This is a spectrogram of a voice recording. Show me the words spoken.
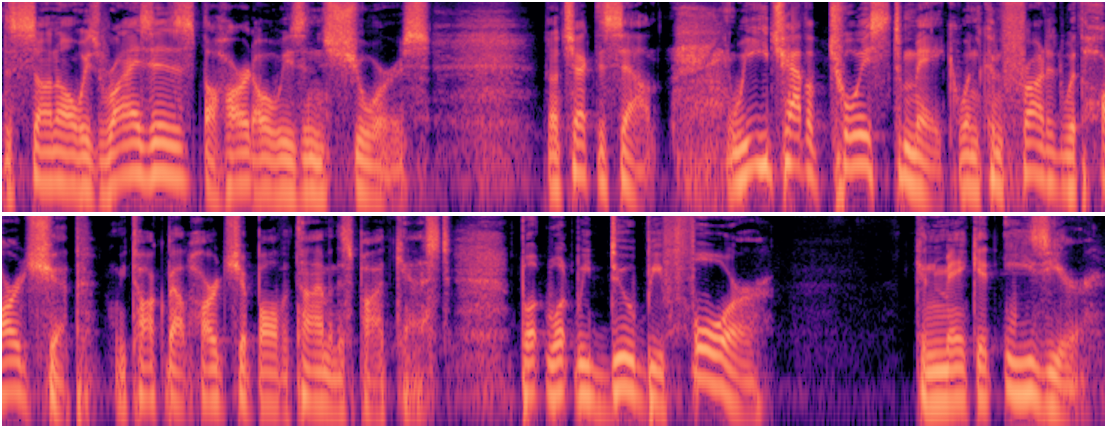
The sun always rises, the heart always ensures. Now, check this out. We each have a choice to make when confronted with hardship. We talk about hardship all the time in this podcast. But what we do before can make it easier.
